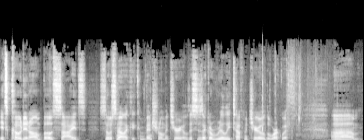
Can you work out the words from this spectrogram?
it's coated on both sides, so it's not like a conventional material. This is like a really tough material to work with. Um,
